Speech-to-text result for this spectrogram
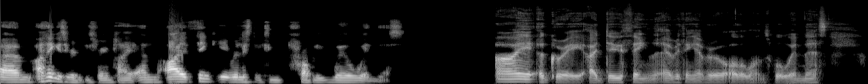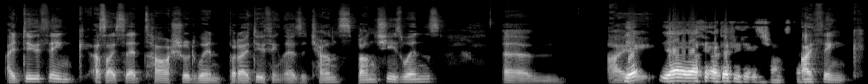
Um, I think it's a really good screenplay, and I think it realistically probably will win this. I agree. I do think that Everything Everywhere All at Once will win this. I do think, as I said, Tar should win, but I do think there's a chance Banshees wins. Um, I yeah, yeah, I think I definitely think there's a chance. There. I think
